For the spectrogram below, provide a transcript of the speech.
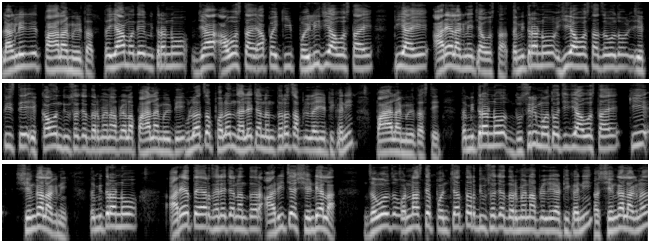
लागलेले पाहायला मिळतात. तर यामध्ये मित्रांनो ज्या अवस्था आहे यापैकी पहिली जी अवस्था आहे ती आहे आऱ्या लागण्याची अवस्था. तर मित्रांनो ही अवस्था जवळजवळ एकतीस ते एकावन्न दिवसाच्या दरम्यान आपल्याला पाहायला मिळते. फुलाचं फलन झाल्याच्या नंतरच आपल्याला हे ठिकाणी पाहायला मिळत असते. तर मित्रांनो दुसरी महत्त्वाची जी अवस्था आहे की शेंगा लागणे. तर मित्रांनो आर्या तयार झाल्याच्यानंतर आरीच्या शेंड्याला जवळजवळ पन्नास ते पंच्याहत्तर दिवसाच्या दरम्यान आपल्याला या ठिकाणी शेंगा लागणं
